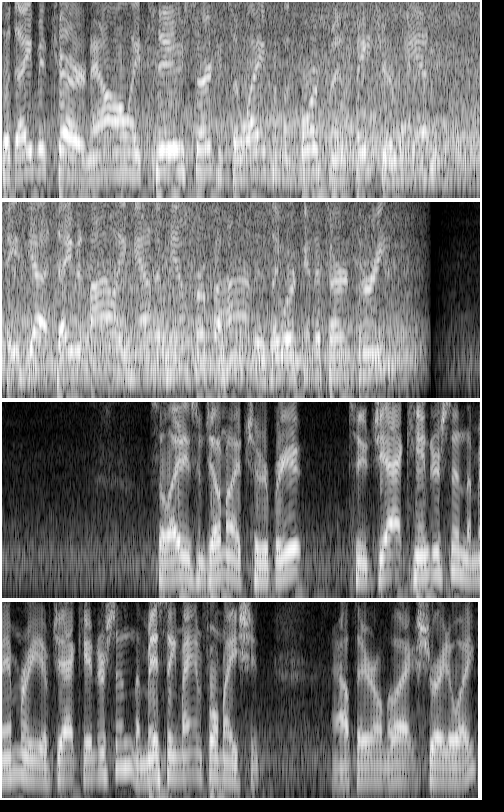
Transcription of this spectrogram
So David Kerr now only two circuits away from the sportsman feature win. He's got David Miley hounding him from behind as they work into turn three. So ladies and gentlemen, I tribute to Jack Henderson, the memory of Jack Henderson, the missing man formation out there on the back straightaway.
